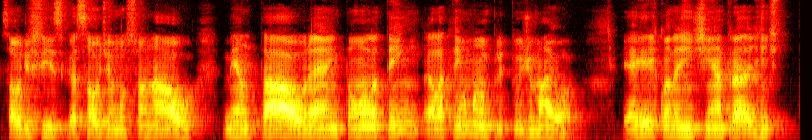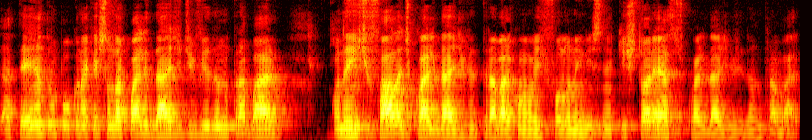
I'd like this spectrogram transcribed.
Saúde física, saúde emocional, mental, né? Então ela tem, ela tem uma amplitude maior. E aí quando a gente entra, a gente até entra um pouco na questão da qualidade de vida no trabalho. Quando a gente fala de qualidade de vida no trabalho, como a gente falou no início, né? que história é essa de qualidade de vida no trabalho?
